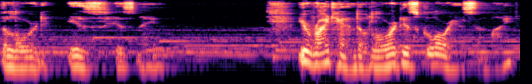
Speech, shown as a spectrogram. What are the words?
The Lord is his name. Your right hand, O Lord, is glorious in might.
